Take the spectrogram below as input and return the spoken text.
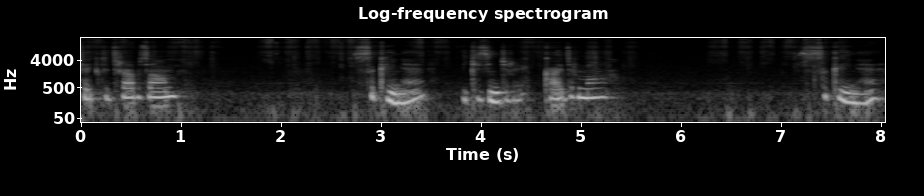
tekli trabzan. Sık iğne iki zincire kaydırma. Sık iğne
